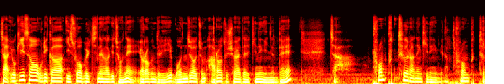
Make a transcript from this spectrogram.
자, 여기서 우리가 이 수업을 진행하기 전에 여러분들이 먼저 좀 알아두셔야 될 기능이 있는데 자, 프롬프트라는 기능입니다. 프롬프트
